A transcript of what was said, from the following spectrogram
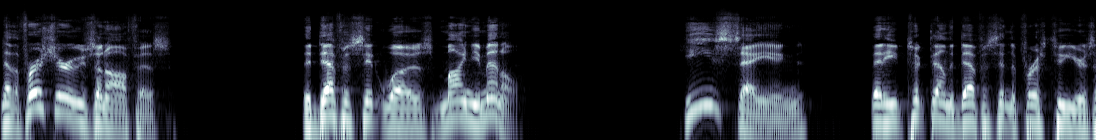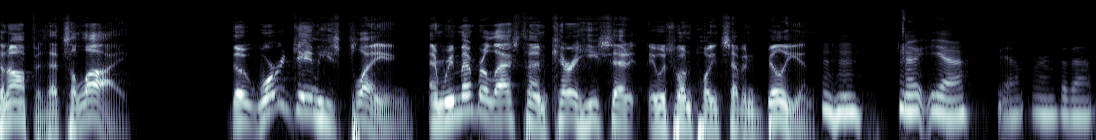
Now, the first year he was in office, the deficit was monumental. He's saying that he took down the deficit in the first two years in office. That's a lie. The word game he's playing, and remember last time, Carrie, he said it was 1.7 billion. Mm-hmm. Uh, yeah, yeah, remember that.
